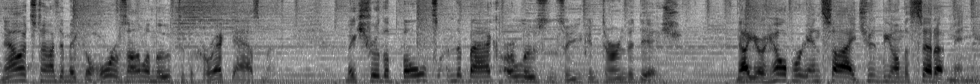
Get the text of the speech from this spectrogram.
Now it's time to make the horizontal move to the correct azimuth. Make sure the bolts in the back are loosened so you can turn the dish. Now your helper inside should be on the setup menu.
